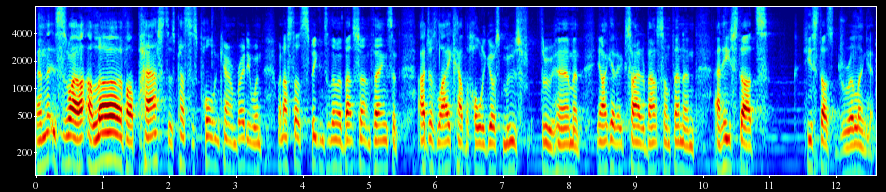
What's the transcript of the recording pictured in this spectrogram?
And this is why I love our pastors, Pastors Paul and Karen Brady, when, when I start speaking to them about certain things, and I just like how the Holy Ghost moves through him, and you know, I get excited about something, and, and he starts he starts drilling it,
